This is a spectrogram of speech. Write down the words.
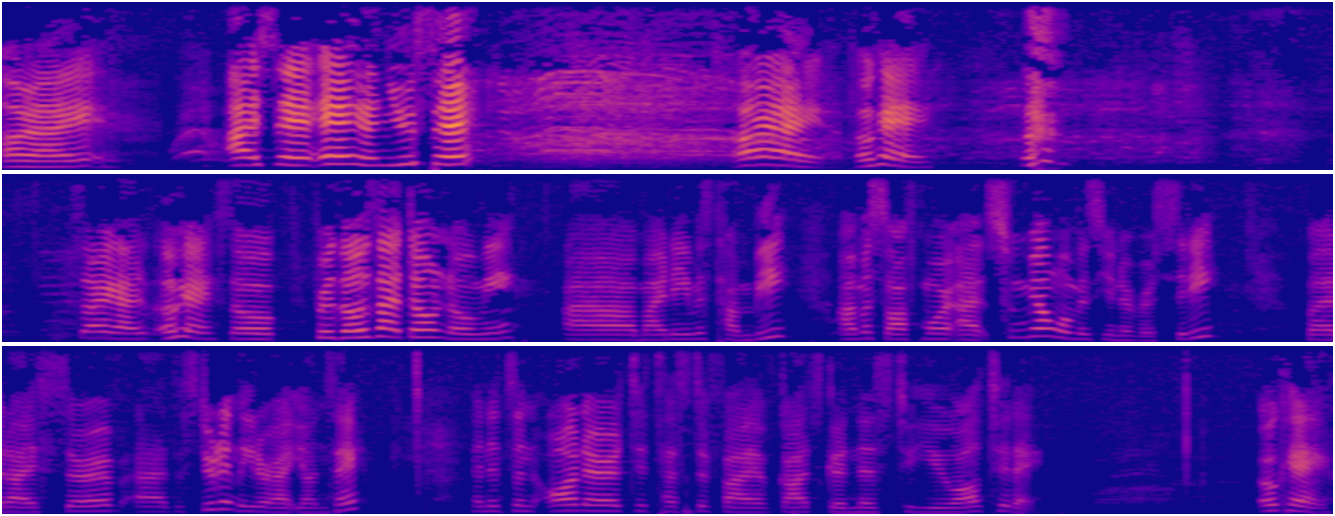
All right. I say A and you say. All right. Okay. Sorry, guys. Okay, so for those that don't know me, uh, my name is Tambi. I'm a sophomore at Sookmyung Women's University, but I serve as a student leader at Yonsei. And it's an honor to testify of God's goodness to you all today. Okay.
